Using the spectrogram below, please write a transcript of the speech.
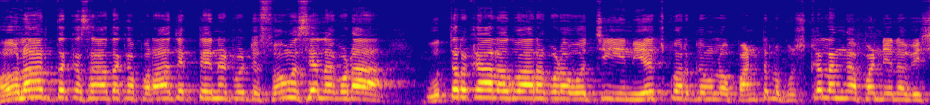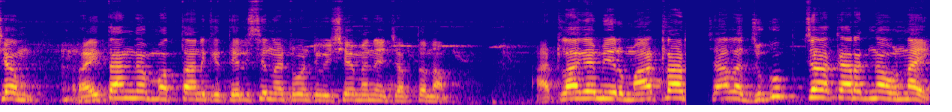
బౌలార్థక సాధక ప్రాజెక్ట్ అయినటువంటి సోమశిల కూడా ఉత్తరకాల ద్వారా కూడా వచ్చి ఈ నియోజకవర్గంలో పంటలు పుష్కలంగా పండిన విషయం రైతాంగం మొత్తానికి తెలిసినటువంటి విషయమని నేను చెప్తున్నాం. అట్లాగే మీరు మాట్లాడు చాలా జుగుప్సాకరంగా ఉన్నాయి.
